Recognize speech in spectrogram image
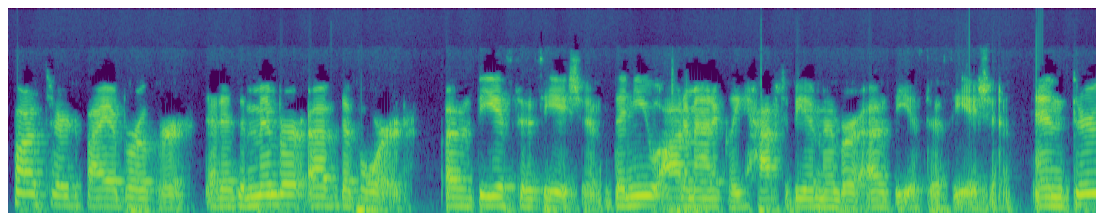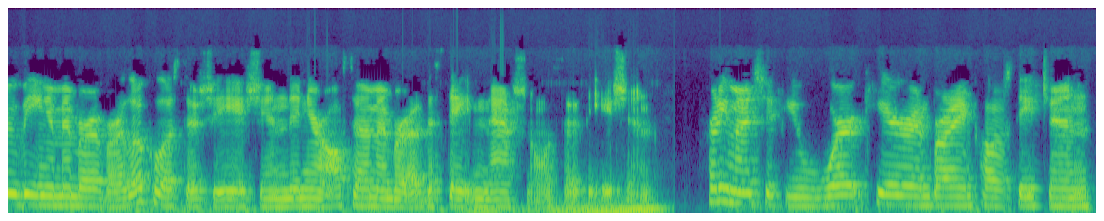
sponsored by a broker that is a member of the board of the association, then you automatically have to be a member of the association. And through being a member of our local association, then you're also a member of the state and national association. Pretty much, if you work here in Bryan College Station,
